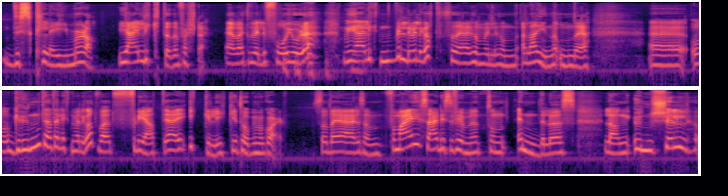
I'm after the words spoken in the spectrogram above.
disclaimer, da. Jeg likte den første. Jeg vet at veldig få gjorde det, men jeg likte den veldig veldig godt. Så jeg er liksom veldig sånn aleine om det. Uh, og grunnen til at jeg likte den veldig godt, var fordi at jeg ikke liker Toby Maguire. Så det er liksom, For meg så er disse filmene et sånn endeløs lang unnskyld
